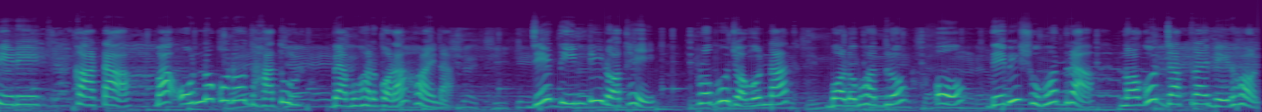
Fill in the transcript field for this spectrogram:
পেরে কাঁটা বা অন্য কোনো ধাতুর ব্যবহার করা হয় না। যে তিনটি রথে প্রভু জগন্নাথ, বলভদ্র ও দেবী সুভদ্রা নগর যাত্রায় বের হন।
